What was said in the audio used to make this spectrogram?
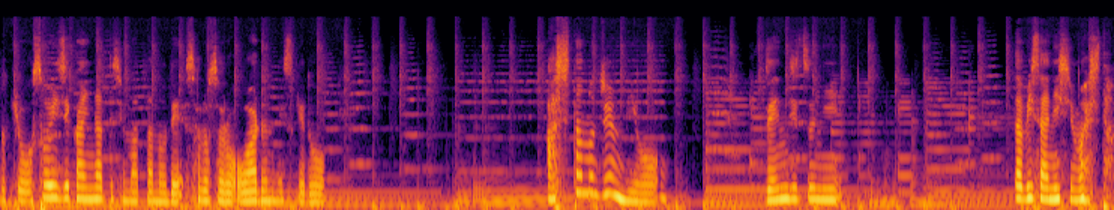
今日遅い時間になってしまったので、そろそろ終わるんですけど、明日の準備を前日に久々にしました。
